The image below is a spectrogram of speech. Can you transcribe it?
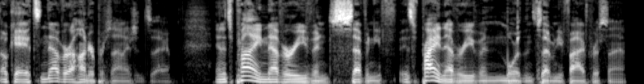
okay. It's never hundred percent, I should say, and it's probably never even seventy. It's probably never even more than seventy five percent.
